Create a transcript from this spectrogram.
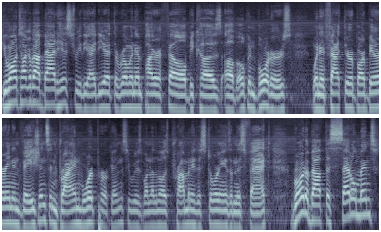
You want to talk about bad history, the idea that the Roman Empire fell because of open borders, when in fact there were barbarian invasions, and Bryan Ward-Perkins, who is one of the most prominent historians on this fact, wrote about the settlement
